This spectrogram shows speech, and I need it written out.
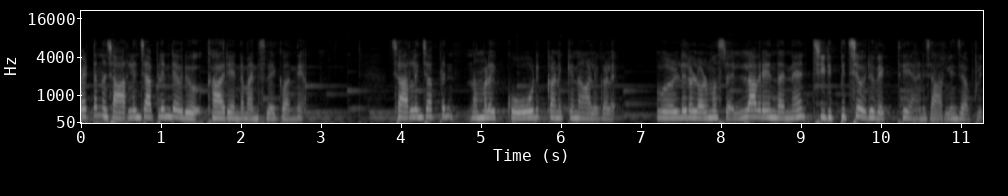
പെട്ടെന്ന് ചാർലിൻ ചാപ്ലിന്റെ ഒരു കാര്യം എന്റെ മനസ്സിലേക്ക് വന്നു ചാർലിൻ ചാപ്ലിൻ നമ്മളെ കോടിക്കണക്കിന് ആളുകളെ വേൾഡിലുള്ള ഓൾമോസ്റ്റ് എല്ലാവരെയും തന്നെ ചിരിപ്പിച്ച ഒരു വ്യക്തിയാണ് ചാർലിൻ ചാപ്ലിൻ.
